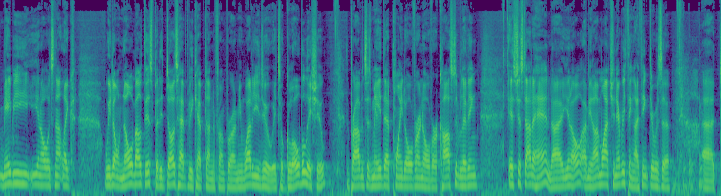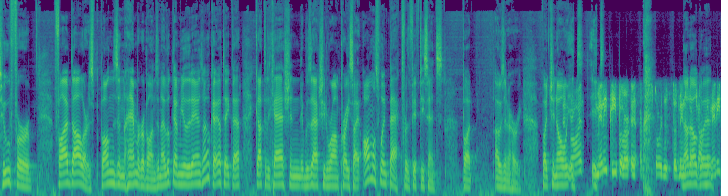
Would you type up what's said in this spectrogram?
maybe you know, it's not like we don't know about this, but it does have to be kept on the front burner. I mean, what do you do? It's a global issue. The province has made that point over and over. Cost of living. It's just out of hand. I, you know, I mean, I'm watching everything. I think there was a uh, two for five dollars buns and hamburger buns, and I looked at them the other day and said, "Okay, I'll take that." Got to the cash, and it was actually the wrong price. I almost went back for the fifty cents, but I was in a hurry. But you know, Brian, it's, many people are. Uh, sorry, the, the No, no, go ahead. Many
